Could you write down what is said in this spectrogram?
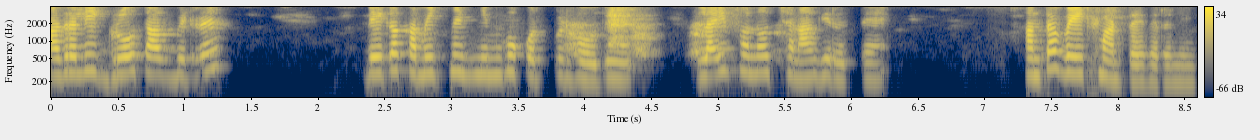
ಅದ್ರಲ್ಲಿ ಗ್ರೋತ್ ಆಗ್ಬಿಟ್ರೆ ಬೇಗ ಕಮಿಟ್ಮೆಂಟ್ ನಿಮ್ಗೂ ಕೊಟ್ಬಿಡ್ಬೋದು. ಲೈಫ್ ಅನ್ನೋದು ಚೆನ್ನಾಗಿರುತ್ತೆ ಅಂತ ವೇಟ್ ಮಾಡ್ತಾ ಇದ್ದಾರೆ ನಿಮ್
